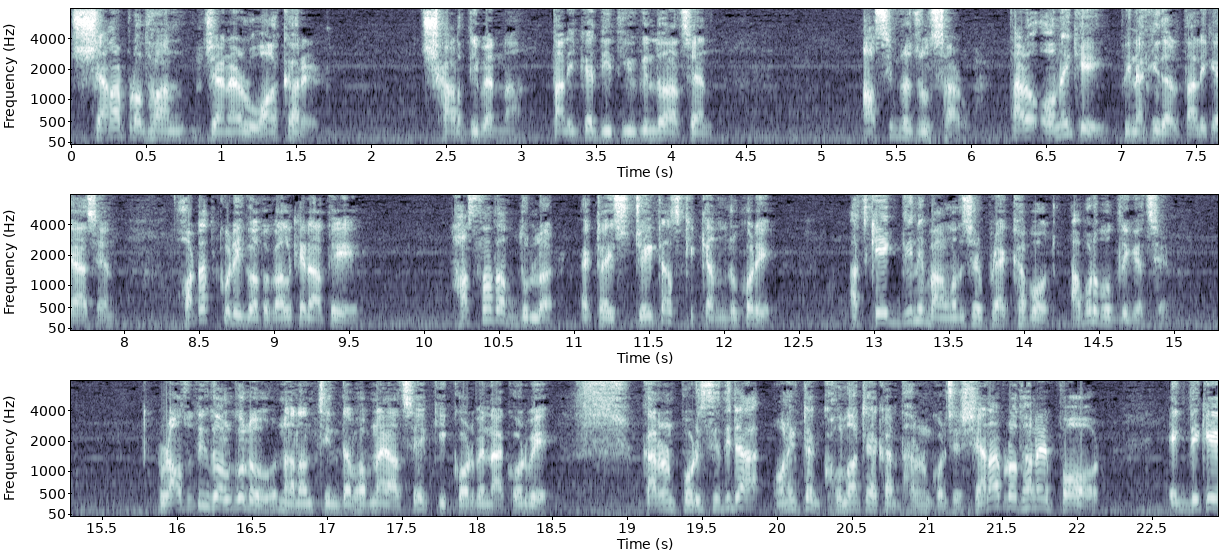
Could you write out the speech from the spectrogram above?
সেনাপ্রধান জেনারেল ওয়াকারের ছাড় দিবেন না। তালিকায় দ্বিতীয় কিন্তু আছেন আসিফ নজরুল স্যার। তারও অনেকেই পিনাকিদার তালিকায় আছেন। হঠাৎ করে গতকালকে রাতে হাসনাত আবদুল্লার একটা স্টেটাসকে কেন্দ্র করে আজকে একদিনে বাংলাদেশের প্রেক্ষাপট আবারও বদলে গেছে। রাজনৈতিক দলগুলো নানান চিন্তা ভাবনায় আছে, কি করবে, না করবে। কারণ পরিস্থিতিটা অনেকটা ঘোলাটে আকার ধারণ করছে। সেনা প্রধানের পর একদিকে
